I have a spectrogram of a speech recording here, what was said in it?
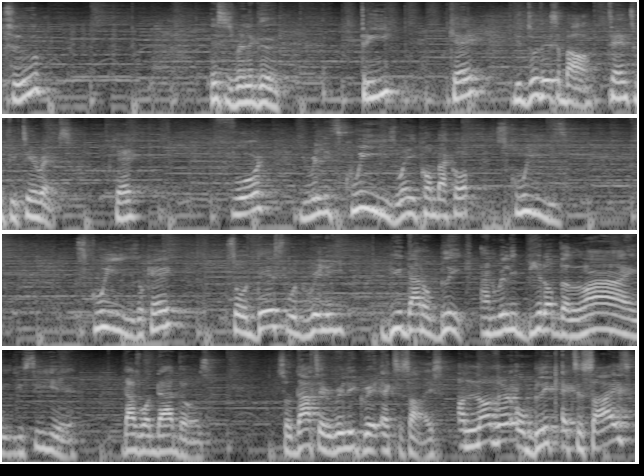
Two. This is really good. Three. Okay, you do this about 10 to 15 reps. Okay. Four. You really squeeze when you come back up. Squeeze. Squeeze. Okay. So this would really build that oblique and really build up the line you see here. That's what that does. So that's a really great exercise. Another oblique exercise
